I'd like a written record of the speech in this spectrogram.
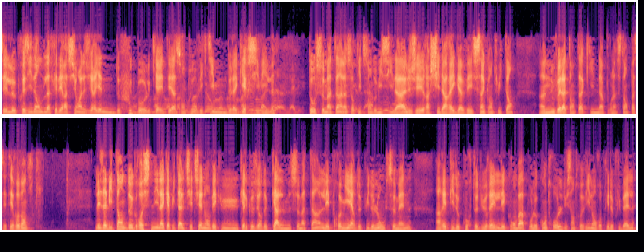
c'est le président de la Fédération algérienne de football qui a été à son tour victime de la guerre civile. Tôt ce matin, à la sortie de son domicile à Alger, Rachid Areg avait 58 ans. Un nouvel attentat qui n'a pour l'instant pas été revendiqué. Les habitants de Grosny, la capitale tchétchène, ont vécu quelques heures de calme ce matin, les premières depuis de longues semaines. Un répit de courte durée, les combats pour le contrôle du centre-ville ont repris de plus belle.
